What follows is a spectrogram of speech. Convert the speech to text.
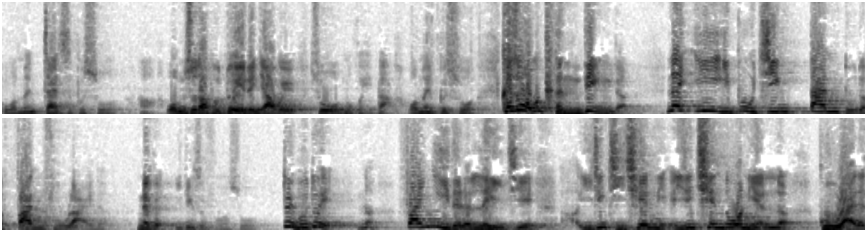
我们暂时不说啊，我们说他不对，人家会说我们诽谤，我们也不说。可是我们肯定的，那一一部经单独的翻出来的那个一定是佛说，对不对？那翻译的人累劫已经几千年，已经千多年了。古来的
